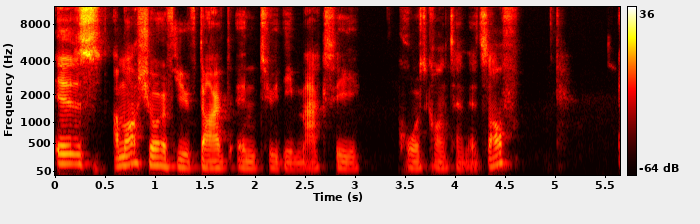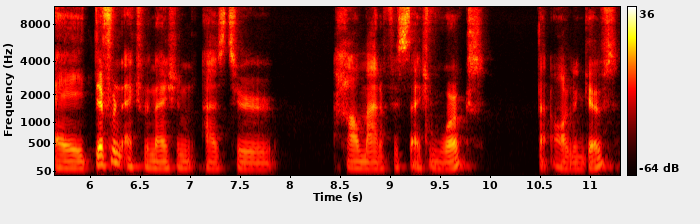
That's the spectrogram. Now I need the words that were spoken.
is, I'm not sure if you've dived into the Maxi course content itself, a different explanation as to how manifestation works that Arlen gives.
